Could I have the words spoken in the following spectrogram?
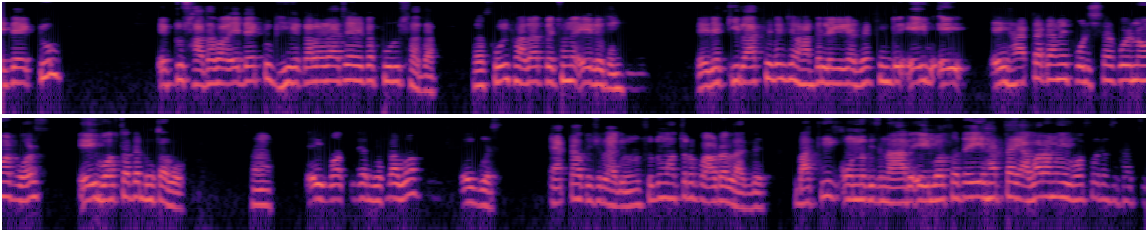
এটা একটু একটু সাদা ভাব, এটা একটু ঘিয়ে কালার আছে, আর এটা ফুল সাদা। ফুল সাদার পেছনে, এই দেখুন, এই যে কি লাগছে দেখছেন? হাতে লেগে গেছে, কিন্তু এই এই এই হাতটাকে আমি পরিষ্কার করে নেওয়ার পর এই বস্তাটা ঢোকাবো। হ্যাঁ এই বস্তাটা ঢোকাবো, এই যে একটাও কিছু লাগল না, শুধুমাত্র পাউডার লাগবে। বাকি অন্য কিছু না, আর এই বস্তাতে, এই হাতটাই আবার আমি এই বস্তাটা ঢুকাচ্ছি।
